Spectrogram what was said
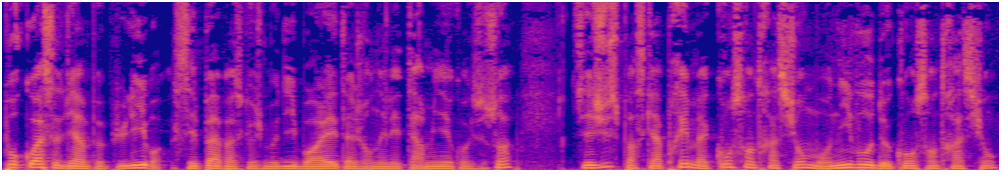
Pourquoi ça devient un peu plus libre? C'est pas parce que je me dis bon allez ta journée est terminée quoi que ce soit. C'est juste parce qu'après ma concentration, mon niveau de concentration,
